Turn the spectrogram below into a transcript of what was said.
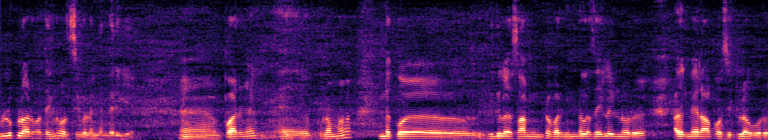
உள்ளுக்குள்ளார பார்த்திங்கன்னா ஒரு சிவலிங்கம் தெரியும் பாருங்கள் நம்ம இந்த கோ இதில் சாமி கும்பிட்டா பாருங்கள் இந்த சைடில் இன்னொரு அதுக்கு நேர் ஆப்போசிட்டில் ஒரு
